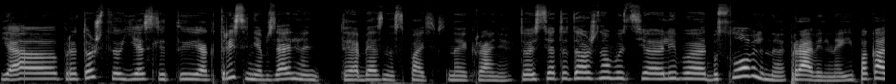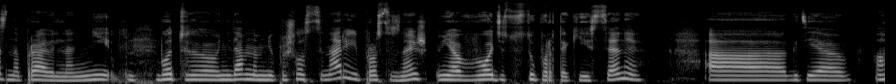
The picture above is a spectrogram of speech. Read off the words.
Я про то, что если ты актриса, не обязательно ты обязана спать на экране. То есть это должно быть э, либо обусловлено правильно и показано правильно. Не... Вот э, недавно мне пришел сценарий, и просто, знаешь, меня вводит в ступор такие сцены, а, где... А,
